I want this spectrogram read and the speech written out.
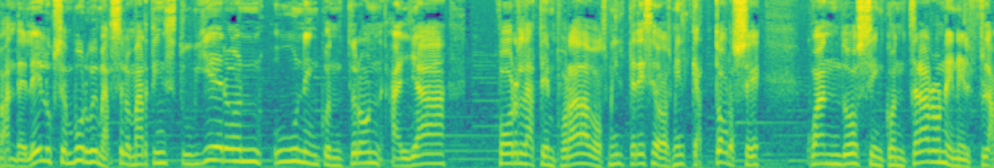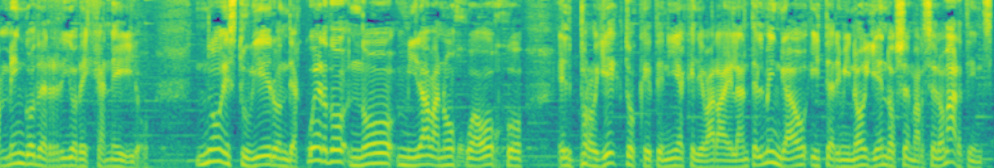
Vanderlei Luxemburgo y Marcelo Martins tuvieron un encontrón allá por la temporada 2013-2014 cuando se encontraron en el Flamengo de Río de Janeiro. No estuvieron de acuerdo, no miraban ojo a ojo el proyecto que tenía que llevar adelante el Mengao y terminó yéndose Marcelo Martins.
